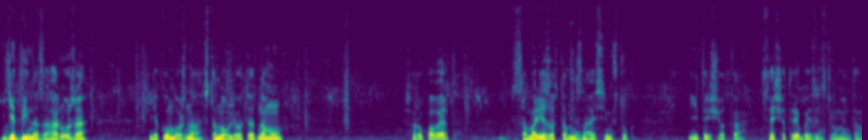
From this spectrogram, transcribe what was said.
єдина загорожа, яку можна встановлювати одному. Шуруповерт, саморізов, там не знаю, 7 штук. І тріщотка. Все, що треба із інструменту.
